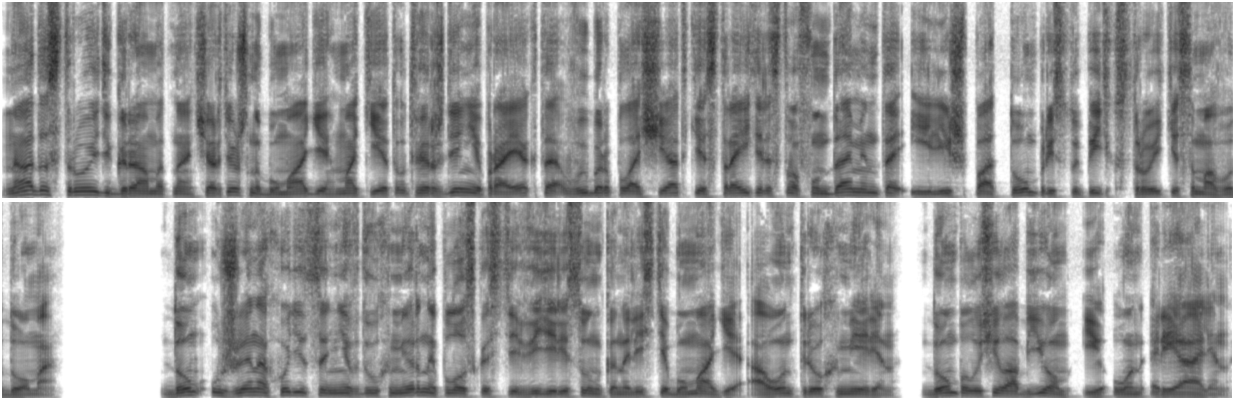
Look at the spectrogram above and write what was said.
Надо строить грамотно, чертеж на бумаге, макет, утверждение проекта, выбор площадки, строительство фундамента и лишь потом приступить к стройке самого дома. Дом уже находится не в двухмерной плоскости в виде рисунка на листе бумаги, а он трехмерен. Дом получил объем, и он реален.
